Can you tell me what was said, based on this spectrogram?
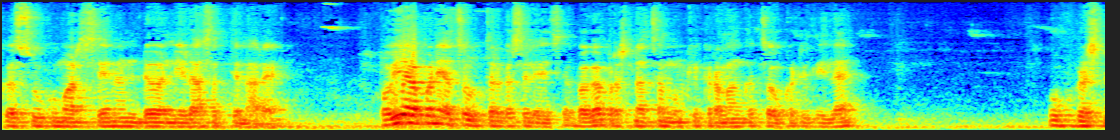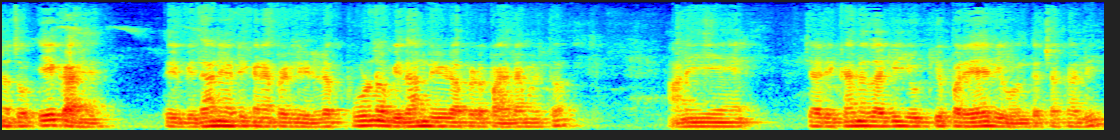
क सुकुमार सेन आणि ड नीला सत्यनारायण. पाहूया आपण याचं उत्तर कसं लिहायचं. बघा प्रश्नाचा मुख्य क्रमांक चौकटीत लिहिलाय. उपप्रश्न जो एक आहे ते विधान या ठिकाणी आपल्याला लिहिलेलं पूर्ण विधान लिहिलं आपल्याला पाहायला मिळतं. आणि त्या रिकाम्या जागी योग्य पर्याय लिहून त्याच्याखाली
